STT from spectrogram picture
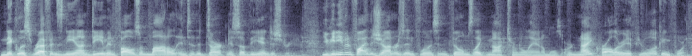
Nicolas Refn's Neon Demon follows a model into the darkness of the industry. You can even find the genre's influence in films like Nocturnal Animals or Nightcrawler if you're looking for them.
